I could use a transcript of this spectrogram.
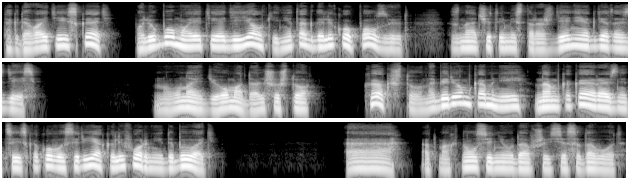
«Так давайте искать. По-любому эти одеялки не так далеко ползают. Значит, и месторождение где-то здесь». «Ну, найдем, а дальше что?» «Как что? Наберем камней. Нам какая разница, из какого сырья Калифорнии добывать?» а отмахнулся неудавшийся садовод.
